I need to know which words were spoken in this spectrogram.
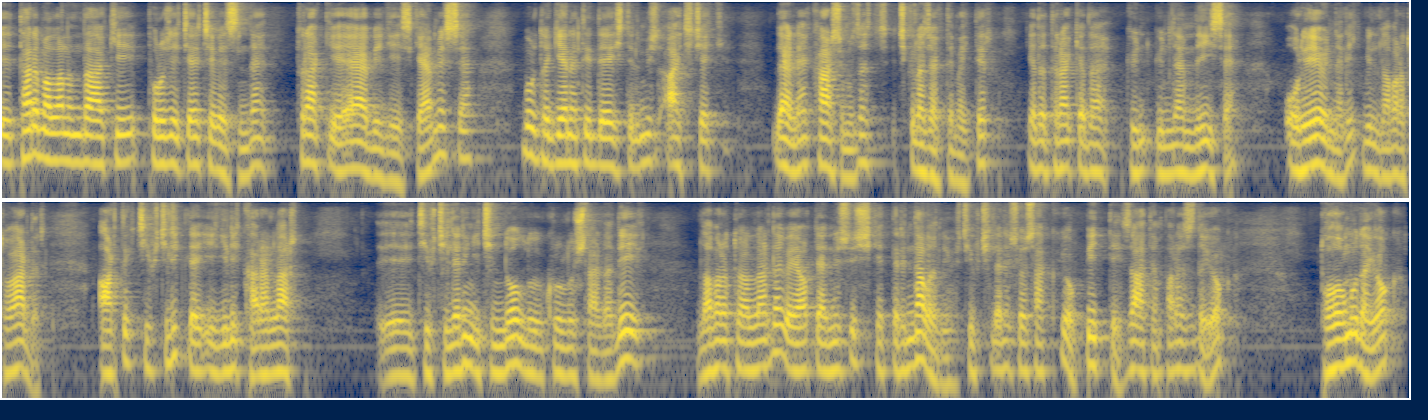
e, tarım alanındaki proje çerçevesinde Trakya'ya eğer bir geyik gelmişse burada genetiği değiştirilmiş ayçiçeklerle karşımıza çıkılacak demektir. Ya da Trakya'da gündem neyse oraya yönelik bir laboratuvardır. Artık çiftçilikle ilgili kararlar e, çiftçilerin içinde olduğu kuruluşlarda değil, laboratuvarlarda veya endüstri şirketlerinde alınıyor. Çiftçilerin söz hakkı yok. Bitti. Zaten parası da yok. Tohumu da yok.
